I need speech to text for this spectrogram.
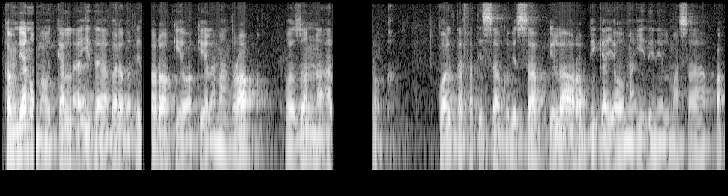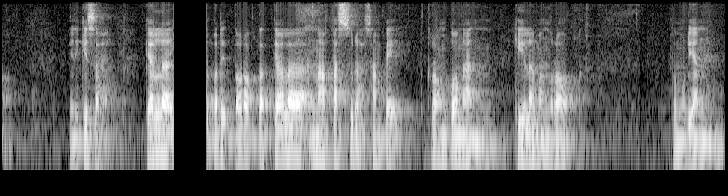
Kemudian maut kalla idza balagatit taraqi wa qila man raq wa zanna raq wal tafatis saqu bis saq ila rabbika yawma idinil masaq. Ini kisah. Kalla balagatit taraq. Tatkala nafas sudah sampai kerongkongan kila man raq. Kemudian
